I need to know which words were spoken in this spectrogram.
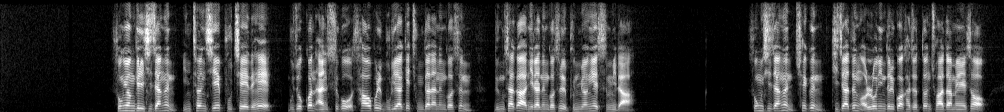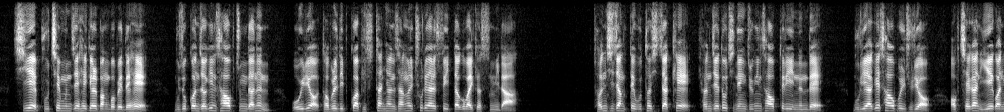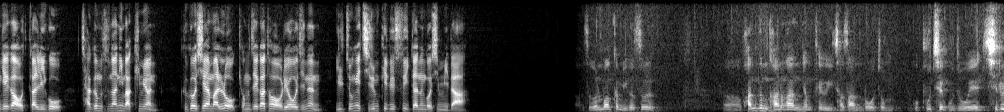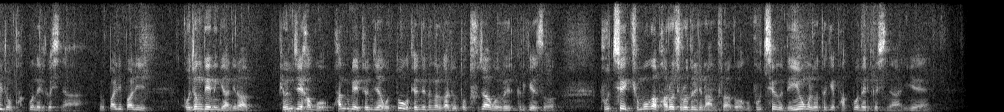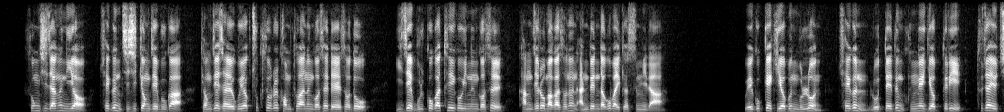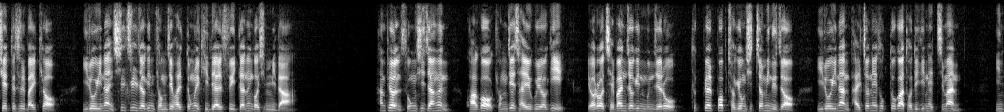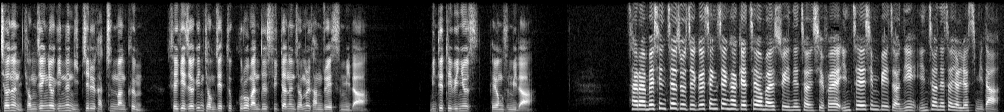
송영길 시장은 인천시의 부채에 대해 무조건 안 쓰고 사업을 무리하게 중단하는 것은 능사가 아니라는 것을 분명히 했습니다. 송 시장은 최근 기자 등 언론인들과 가졌던 좌담회에서 시의 부채 문제 해결 방법에 대해 무조건적인 사업 중단은 오히려 더블딥과 비슷한 현상을 초래할 수 있다고 밝혔습니다. 전 시장 때부터 시작해 현재도 진행 중인 사업들이 있는데 무리하게 사업을 줄여 업체 간 이해관계가 엇갈리고 자금 순환이 막히면 그것이야말로 경제가 더 어려워지는 일종의 지름길일 수 있다는 것입니다. 그래서 얼만큼 이것을 어, 환금 가능한 형태의 자산으로 좀그 부채 구조의 질을 좀 바꿔낼 것이냐. 빨리빨리 고정되는 게 아니라 변제하고 환금에 변제하고 또 변제된 걸 가지고 또 투자하고 그렇게 해서 부채 규모가 바로 줄어들지는 않더라도 그 부채의 내용을 어떻게 바꿔낼 것이냐 이게. 송 시장은 이어 최근 지식경제부가 경제자유구역 축소를 검토하는 것에 대해서도 이제 물꼬가 트이고 있는 것을 강제로 막아서는 안 된다고 밝혔습니다. 외국계 기업은 물론 최근 롯데 등 국내 기업들이 투자 유치의 뜻을 밝혀 이로 인한 실질적인 경제 활동을 기대할 수 있다는 것입니다. 한편 송 시장은 과거 경제 자유구역이 여러 재반적인 문제로 특별법 적용 시점이 늦어 이로 인한 발전의 속도가 더디긴 했지만 인천은 경쟁력 있는 입지를 갖춘 만큼 세계적인 경제 특구로 만들 수 있다는 점을 강조했습니다. 민트TV 뉴스 배영수입니다. 사람의 신체 조직을 생생하게 체험할 수 있는 전시회 인체 신비전이 인천에서 열렸습니다.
